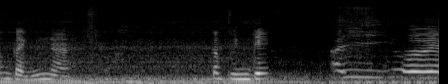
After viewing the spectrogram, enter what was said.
tâm cảnh nè Tông bình đẹp ơi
